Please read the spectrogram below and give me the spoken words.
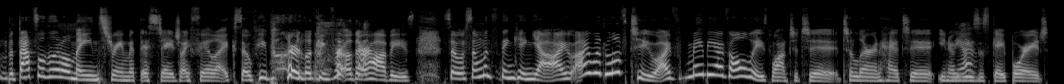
but that's a little mainstream at this stage. I feel like so people are looking for other hobbies. So if someone's thinking, "Yeah, I, I would love to," I've maybe I've always wanted to to learn how to you know yeah. use a skateboard,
